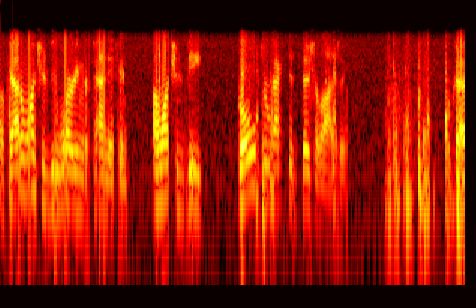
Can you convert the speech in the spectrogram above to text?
Okay, I don't want you to be worrying or panicking. I want you to be goal directed visualizing. Okay?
